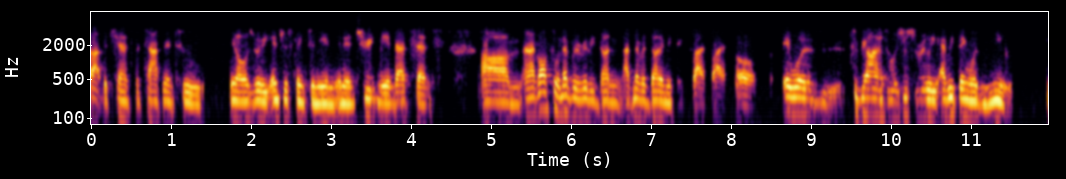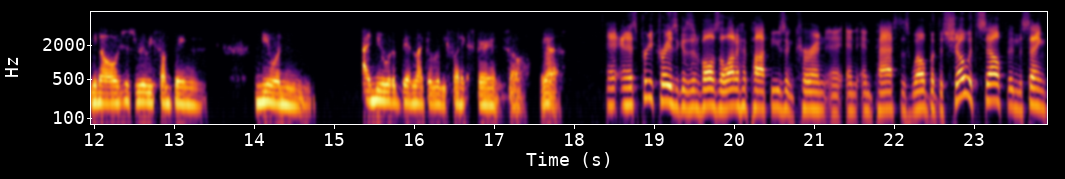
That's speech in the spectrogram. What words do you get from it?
got the chance to tap into, you know, was really interesting to me and, and intrigued me in that sense. Um, and I've also never really done, I've never done anything sci-fi. So it was, to be honest, it was just really, everything was new. You know, it was just really something new and I knew it would have been like a really fun experience. So yeah. And, and it's pretty crazy because it involves a lot of hip hop using current and, and, and past as well. But the show itself, in the saying,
